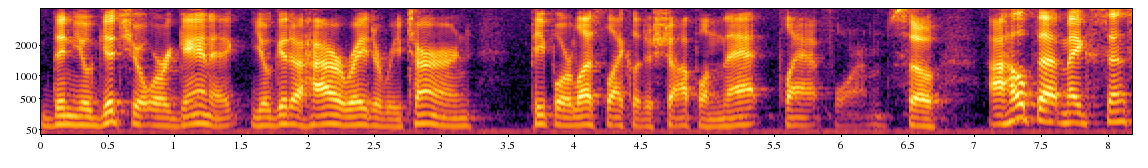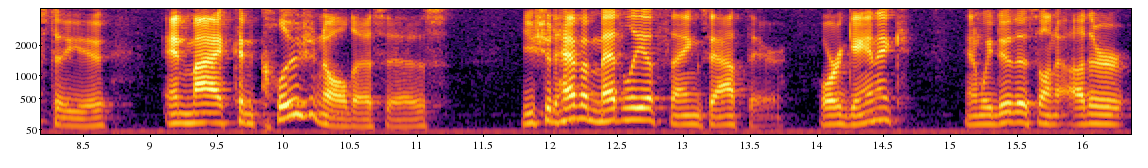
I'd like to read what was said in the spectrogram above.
then you'll get your organic. You'll get a higher rate of return people are less likely to shop on that platform. So I hope that makes sense to you. And my conclusion all this is you should have a medley of things out there. Organic, and we do this on other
